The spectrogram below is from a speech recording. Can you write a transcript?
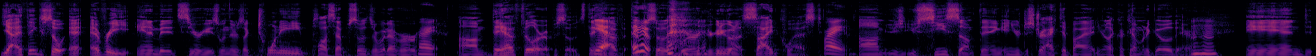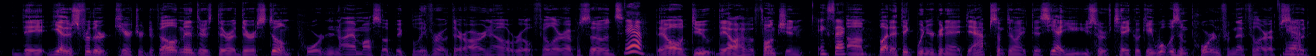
Yeah, I think so. Every animated series, when there's like 20 plus episodes or whatever, Right. Um, they have filler episodes. They Yeah, have they episodes where you're going to go on a side quest. Right. Um, you, you see something and you're distracted by it, and you're like, okay, I'm going to go there. Mm-hmm. And they, yeah, there's further character development. There's there they're still important. I am also a big believer of there are no real filler episodes. Yeah. they all do. They all have a function. Exactly. Um, but I think when you're going to adapt something like this, yeah, you, you sort of take okay, what was important from that filler episode,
